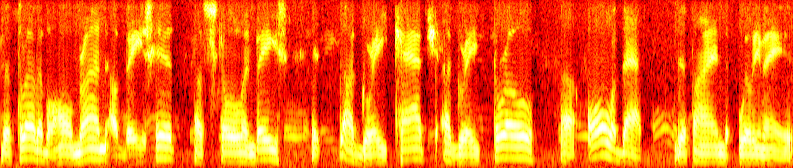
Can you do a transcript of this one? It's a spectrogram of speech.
the threat of a home run, a base hit, a stolen base, it, a great catch, a great throw, uh, all of that defined Willie Mays.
